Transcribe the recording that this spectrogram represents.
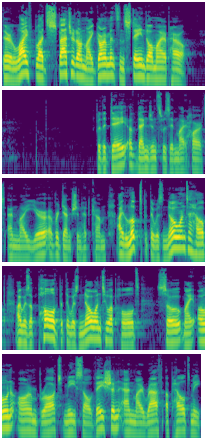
Their lifeblood spattered on my garments and stained all my apparel. For the day of vengeance was in my heart, and my year of redemption had come. I looked, but there was no one to help. I was appalled, but there was no one to uphold. So my own arm brought me salvation, and my wrath upheld me.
